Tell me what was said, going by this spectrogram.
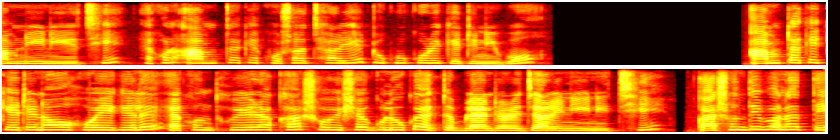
আম নিয়ে নিয়েছি। এখন আমটাকে খোসা ছাড়িয়ে টুকরো করে কেটে নিব। আমটাকে কেটে নেওয়া হয়ে গেলে এখন ধুয়ে রাখা সরিষাগুলোকে একটা ব্ল্যান্ডারে জারি নিয়ে নিচ্ছি। কাসুন্দি বানাতে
